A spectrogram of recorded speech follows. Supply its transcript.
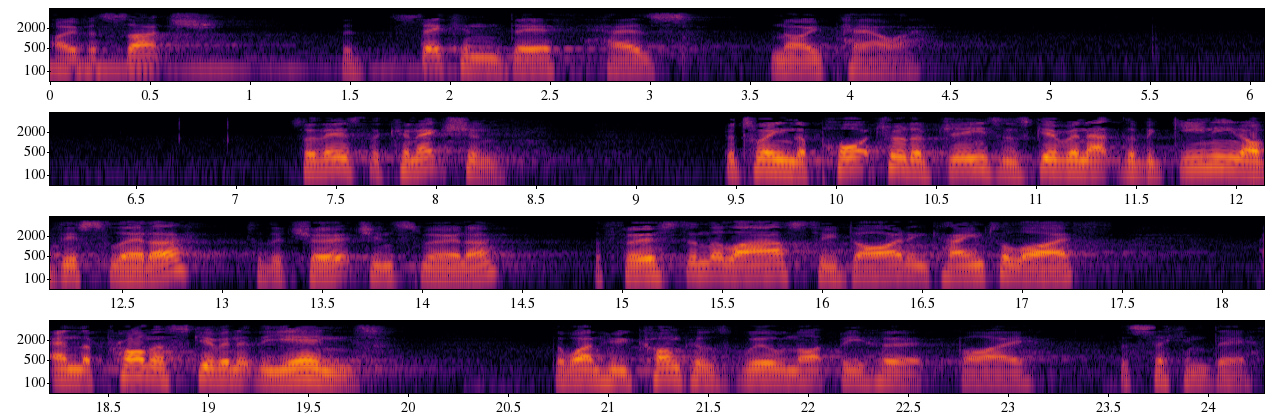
Over such, the second death has no power. So there's the connection between the portrait of Jesus given at the beginning of this letter to the church in Smyrna, the first and the last who died and came to life, and the promise given at the end, the one who conquers will not be hurt by the second death.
